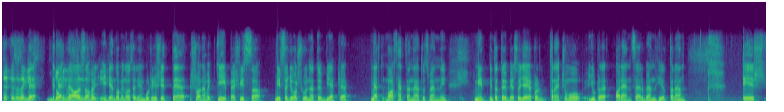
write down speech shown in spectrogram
Tehát ez az egész de, de, de azzal, hogy igen, dominó szerint buki, és te soha nem vagy képes vissza, visszagyorsulni a többiekre, mert Mars 70-nel tudsz menni, mint, mint a többiek. Szóval ugye akkor van egy csomó jut a, rendszerben hirtelen, és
